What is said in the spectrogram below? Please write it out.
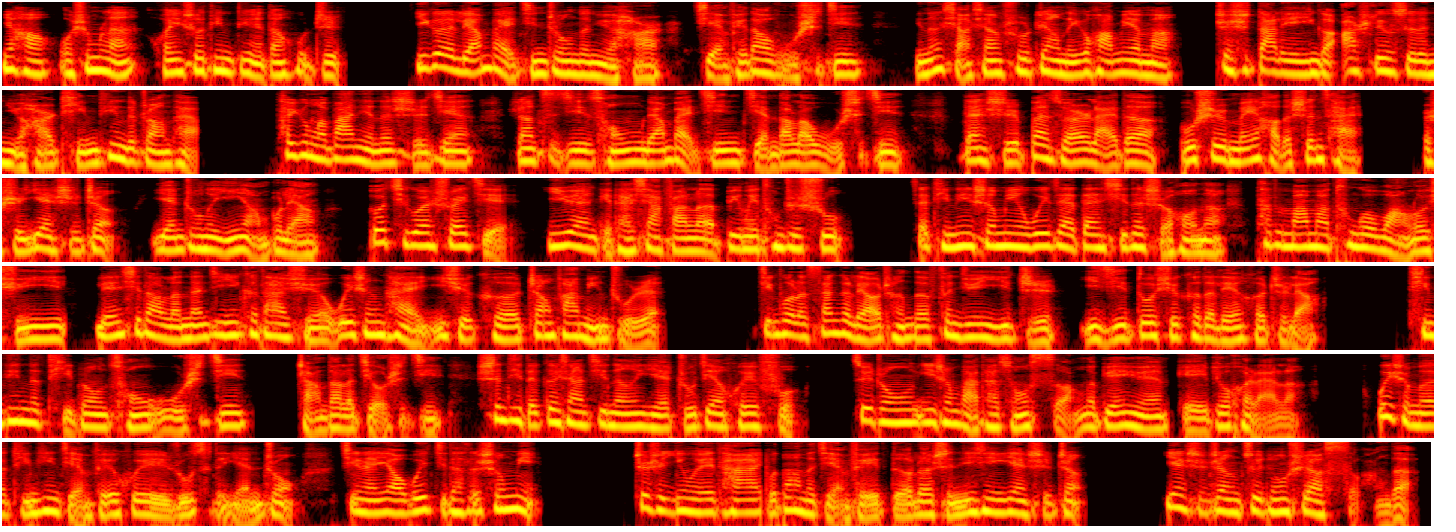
你好，我是木兰，欢迎收听《订阅当户知》。一个两百斤重的女孩减肥到五十斤，你能想象出这样的一个画面吗？这是大连一个二十六岁的女孩婷婷的状态。她用了八年的时间，让自己从两百斤减到了五十斤，但是伴随而来的不是美好的身材，而是厌食症，严重的营养不良，多器官衰竭。医院给她下发了病危通知书。在婷婷生命危在旦夕的时候呢，她的妈妈通过网络寻医。联系到了南京医科大学微生态医学科张发明主任，经过了三个疗程的粪菌移植以及多学科的联合治疗，婷婷的体重从五十斤长到了九十斤，身体的各项机能也逐渐恢复，最终医生把她从死亡的边缘给救回来了。为什么婷婷减肥会如此的严重，竟然要危及她的生命？这是因为她不当的减肥得了神经性厌食症，厌食症最终是要死亡的。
